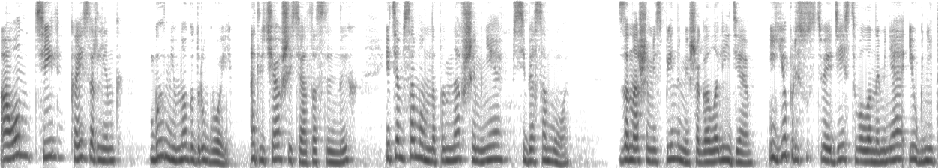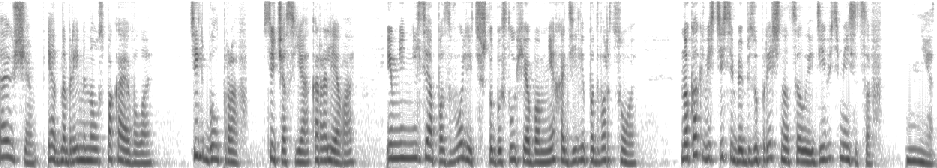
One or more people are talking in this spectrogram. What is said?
А он, Тиль, Кейзерлинг, был немного другой, отличавшийся от остальных и тем самым напоминавший мне себя саму. За нашими спинами шагала Лидия. Ее присутствие действовало на меня и угнетающе, и одновременно успокаивало. Тиль был прав. Сейчас я королева. И мне нельзя позволить, чтобы слухи обо мне ходили по дворцу. Но как вести себя безупречно целые девять месяцев? Нет.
